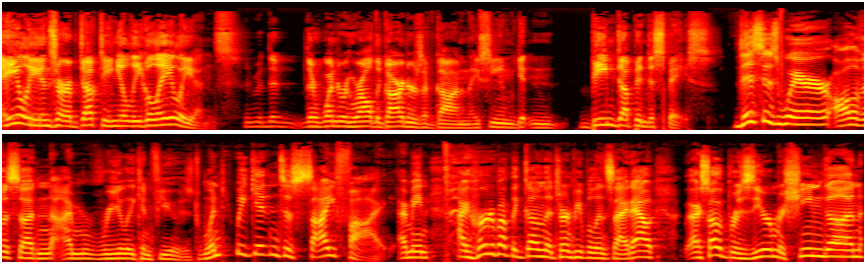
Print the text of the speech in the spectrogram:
aliens are abducting illegal aliens. They're wondering where all the gardeners have gone, and they see them getting beamed up into space. This is where all of a sudden I'm really confused. When did we get into sci-fi? I mean, I heard about the gun that turned people inside out. I saw the Brazier machine gun.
